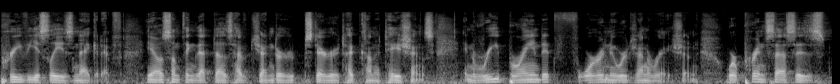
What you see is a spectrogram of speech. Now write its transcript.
previously is negative, you know, something that does have gender stereotype connotations, and rebrand it for a newer generation where princess is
